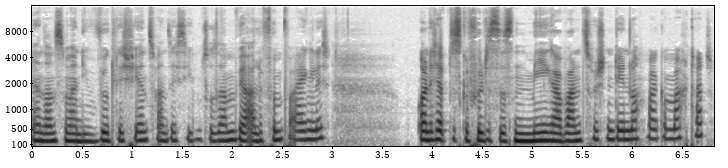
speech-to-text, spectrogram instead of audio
Ansonsten waren die wirklich 24-7 zusammen, wir alle fünf eigentlich. Und ich habe das Gefühl, dass das ein mega Band zwischen denen nochmal gemacht hat.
